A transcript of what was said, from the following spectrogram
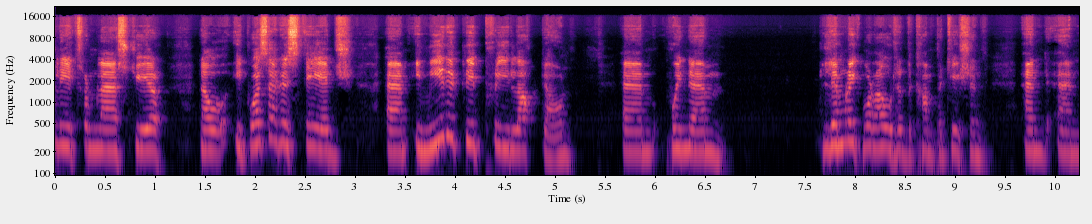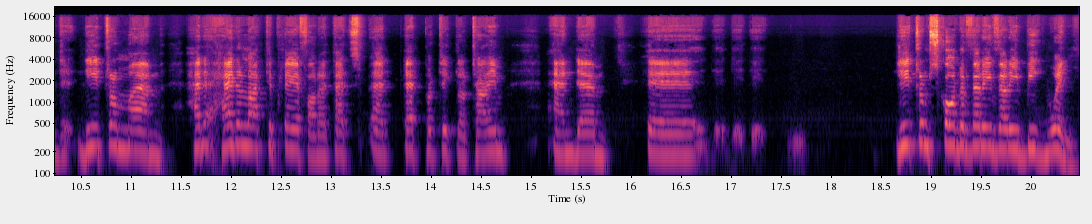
Leitrim last year. Now, it was at a stage um, immediately pre lockdown um, when um, Limerick were out of the competition and and Leitrim um, had had a lot to play for at that at that particular time, and um, uh, Leitrim scored a very very big win.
